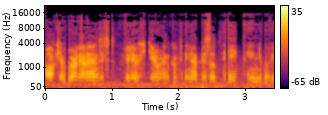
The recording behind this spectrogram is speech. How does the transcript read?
Okay, we're gonna end this video here and continue episode 8 in new video.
